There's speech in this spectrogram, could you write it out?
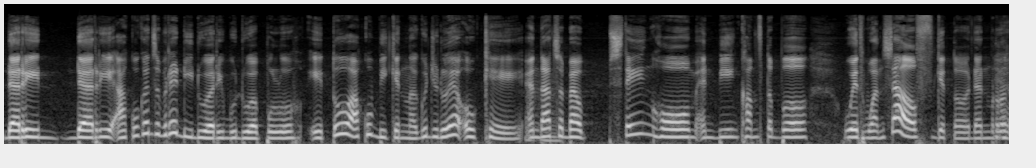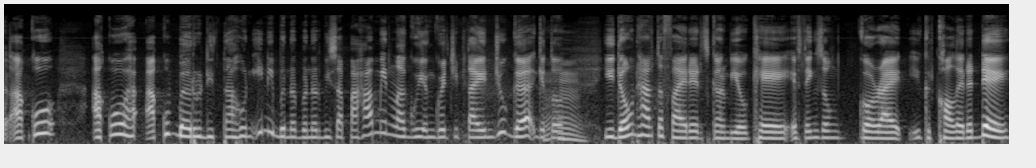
Dari dari aku kan sebenarnya di 2020 itu aku bikin lagu judulnya Okay and that's about staying home and being comfortable with oneself gitu. Dan menurut aku aku aku baru di tahun ini benar-benar bisa pahamin lagu yang gue ciptain juga gitu. Mm-mm. you don't have to fight it it's gonna be okay. If things don't go right you could call it a day.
